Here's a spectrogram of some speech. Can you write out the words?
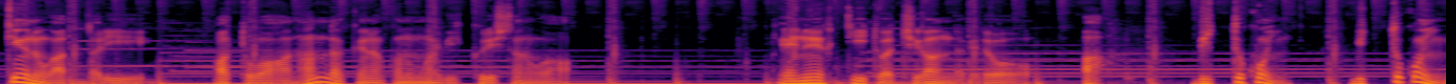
っていうのがあったり、あとは、なんだっけな、この前びっくりしたのが、NFT とは違うんだけど、あ、ビットコイン。ビットコインっ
